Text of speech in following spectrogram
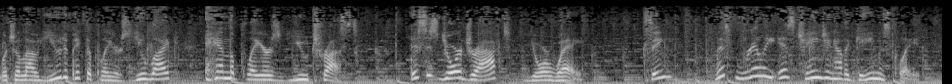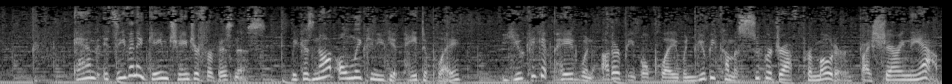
which allow you to pick the players you like and the players you trust. This is your draft, your way. See? This really is changing how the game is played. And it's even a game changer for business, because not only can you get paid to play, you can get paid when other people play when you become a Super Draft promoter by sharing the app.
